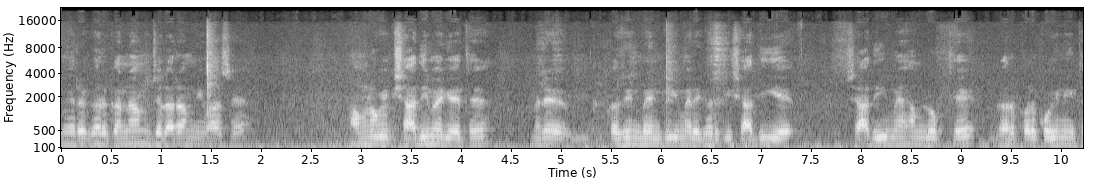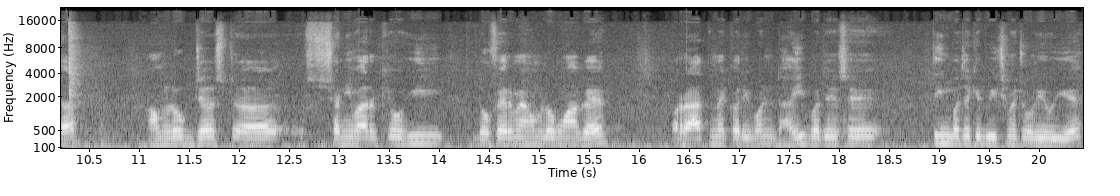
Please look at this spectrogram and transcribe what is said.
मेरे घर का नाम जलाराम निवास है। हम लोग एक शादी में गए थे। मेरे कज़िन बहन की, मेरे घर की शादी है। शादी में हम लोग थे, घर पर कोई नहीं था। हम लोग जस्ट शनिवार को ही दोपहर में हम लोग वहाँ गए और रात में करीबन ढाई बजे से तीन बजे के बीच में चोरी हुई है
